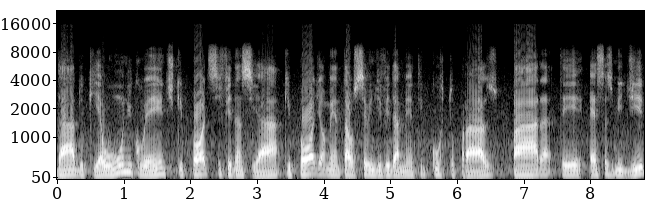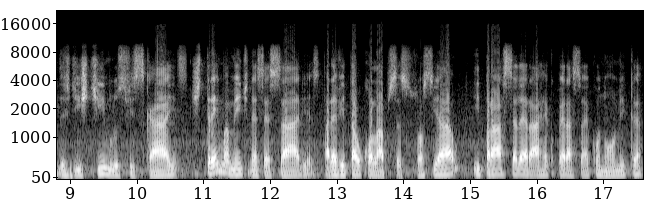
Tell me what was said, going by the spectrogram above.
dado que é o único ente que pode se financiar, que pode aumentar o seu endividamento em curto prazo para ter essas medidas de estímulos fiscais extremamente necessárias para evitar o colapso social e para acelerar a recuperação econômica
